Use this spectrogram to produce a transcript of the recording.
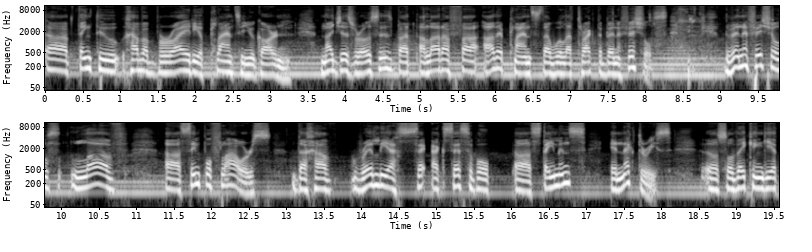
uh, thing to have a variety of plants in your garden, not just roses, but a lot of uh, other plants that will attract the beneficials. The beneficials love uh, simple flowers that have readily accessible uh, stamens and nectaries, uh, so they can get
